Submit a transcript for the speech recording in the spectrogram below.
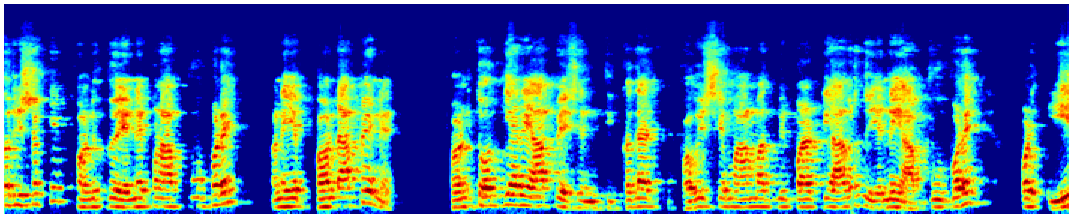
કરી શકે, ફંડ તો એને પણ આપવું પડે અને એ ફંડ આપે ને, ફંડ તો અત્યારે આપે છે. કદાચ ભવિષ્યમાં આમ આદમી પાર્ટી આવે તો એને આપવું પડે. પણ એ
